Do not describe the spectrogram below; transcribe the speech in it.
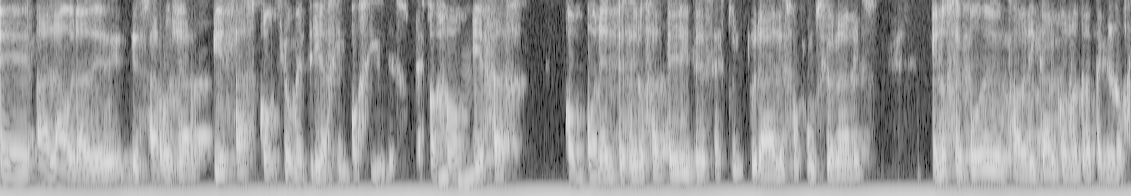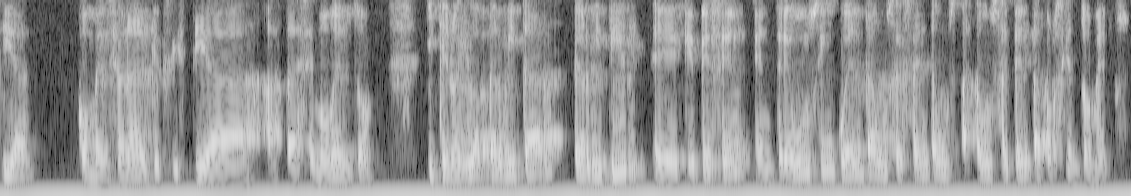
eh, a la hora de desarrollar piezas con geometrías imposibles. Estos son piezas componentes de los satélites, estructurales o funcionales, que no se pueden fabricar con otra tecnología convencional que existía hasta ese momento y que nos iba a permitir, permitir eh, que pesen entre un 50, un 60, hasta un 70% menos.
